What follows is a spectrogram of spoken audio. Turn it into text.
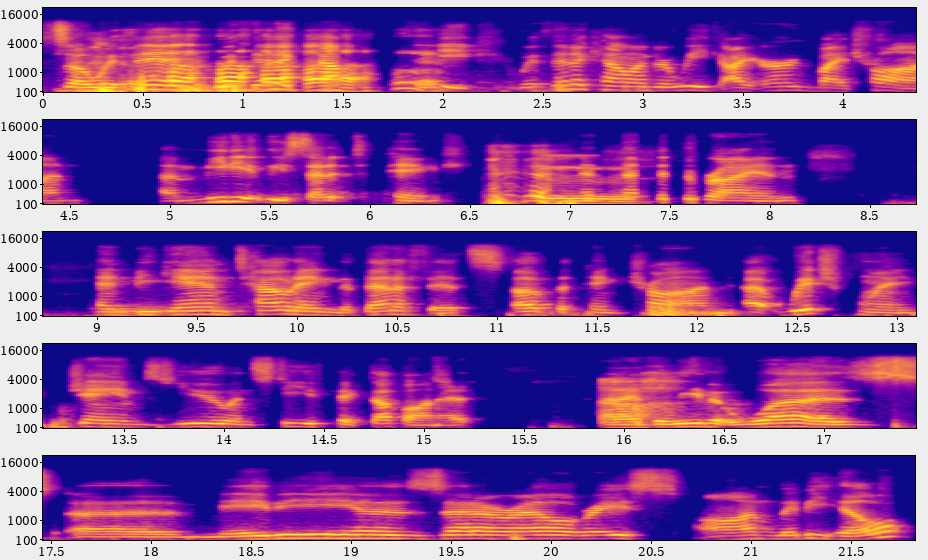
So within within a calendar week, within a calendar week, I earned my Tron, immediately set it to pink, and Mm, sent it to Brian, and began touting the benefits of the pink Tron. At which point, James, you and Steve picked up on it. And I believe it was uh, maybe a ZRL race on Libby Hill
